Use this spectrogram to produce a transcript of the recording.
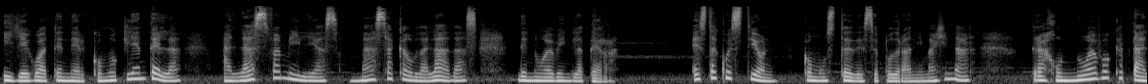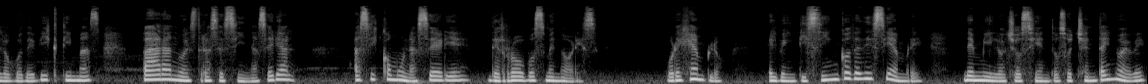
y llegó a tener como clientela a las familias más acaudaladas de Nueva Inglaterra. Esta cuestión, como ustedes se podrán imaginar, trajo un nuevo catálogo de víctimas para nuestra asesina serial, así como una serie de robos menores. Por ejemplo, el 25 de diciembre de 1889,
